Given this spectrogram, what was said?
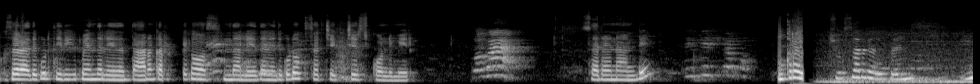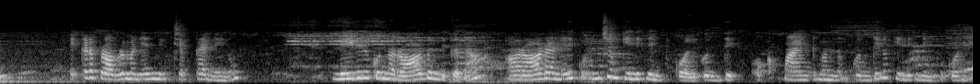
ఒకసారి అది కూడా తిరిగిపోయిందా లేదా దారం కరెక్ట్గా వస్తుందా లేదా అనేది కూడా ఒకసారి చెక్ చేసుకోండి మీరు. సరేనా అండి? చూసారు కదా ఫ్రెండ్స్? ఎక్కడ ప్రాబ్లం అనేది మీకు చెప్పాను నేను. నీడిల్కున్న రాడ్ ఉంది కదా ఆ రాడ్ అనేది కొంచెం కిందికి దింపుకోవాలి కొద్ది ఒక పాయింట్ మందం కొద్దిగా కిందికి దింపుకోండి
